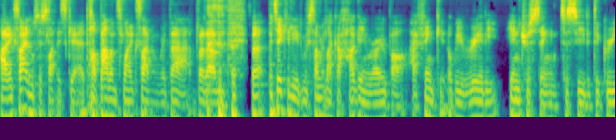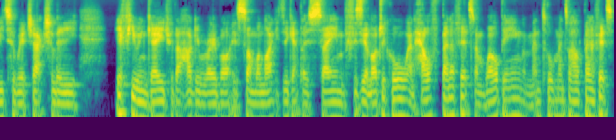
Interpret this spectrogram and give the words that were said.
I'm excited, also slightly scared. I'll balance my excitement with that. But um, but particularly with something like a hugging robot, I think it'll be really interesting to see the degree to which actually if you engage with a hugging robot, is someone likely to get those same physiological and health benefits and well-being and mental mental health benefits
